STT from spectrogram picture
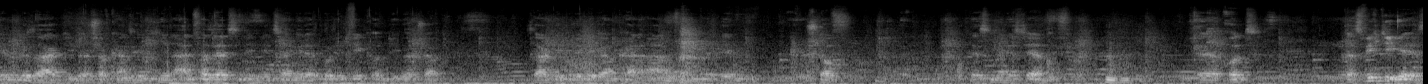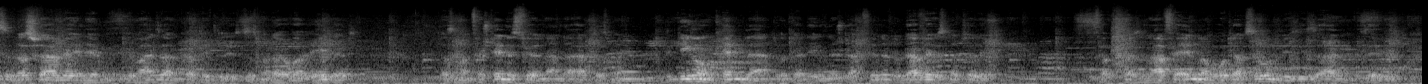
eben gesagt, die Wirtschaft kann sich nicht hineinversetzen in die Zwänge der Politik und die Wirtschaft sagt, die Politiker haben keine Ahnung von dem Stoff, dessen Ministerium sie führen. Mhm. Äh, und das Wichtige ist, und das schreiben wir in dem gemeinsamen Kapitel, ist, dass man darüber redet, dass man Verständnis füreinander hat, dass man Bedingungen kennenlernt, unter denen es stattfindet. Und dafür ist natürlich Personalveränderung, Rotation, wie Sie sagen, sehr wichtig.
